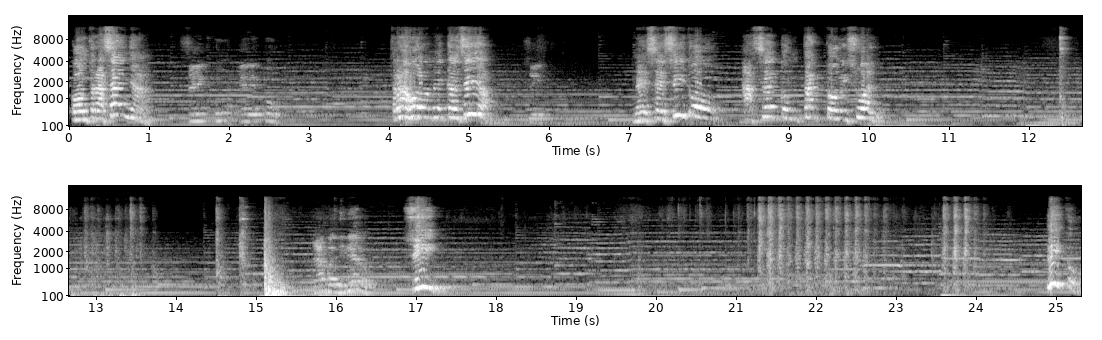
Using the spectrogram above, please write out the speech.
Contraseña. CQLO. Trajo la mercancía. Sí. Necesito hacer contacto visual. ¿Trajo el dinero? Sí. ¡Listo!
